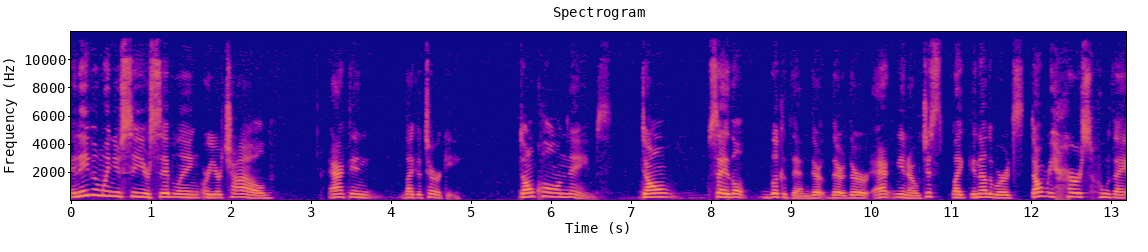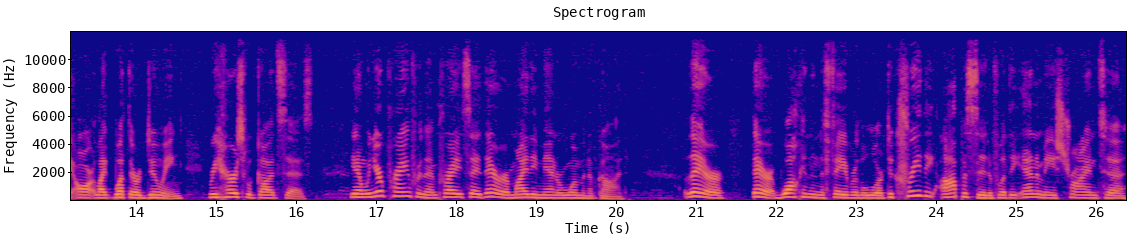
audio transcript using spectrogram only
And even when you see your sibling or your child acting like a turkey, don't call them names. Don't say, look at them. They're, they're, they're you know, just like, in other words, don't rehearse who they are, like what they're doing. Rehearse what God says. You know, when you're praying for them, pray, say, they're a mighty man or woman of God. They are they're walking in the favor of the Lord. Decree the opposite of what the enemy is trying to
